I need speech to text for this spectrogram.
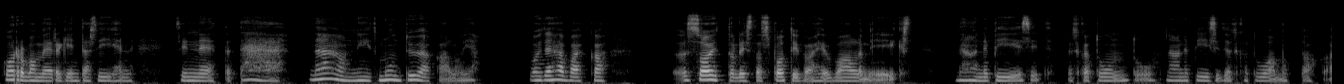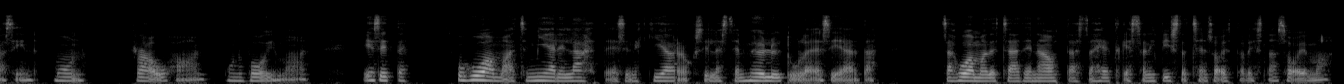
korvamerkintä siihen, sinne, että tää, nämä on niitä mun työkaluja. Voi tehdä vaikka soittolista Spotifyhin valmiiksi. Nämä on ne biisit, jotka tuntuu. Nämä on ne biisit, jotka tuo mut takaisin mun rauhaan, mun voimaan. Ja sitten kun huomaa, että se mieli lähtee sinne kierroksille, se möly tulee sieltä, sä huomaat, että sä et enää ole tässä hetkessä, niin pistät sen soittolistan soimaan.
